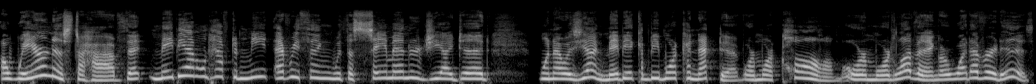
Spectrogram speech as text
awareness to have that maybe I don't have to meet everything with the same energy I did when I was young. Maybe it can be more connective or more calm or more loving or whatever it is.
